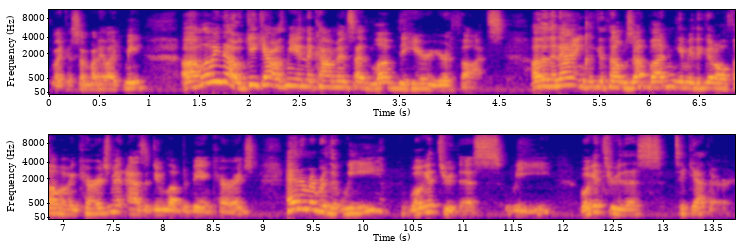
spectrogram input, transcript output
like somebody like me. Uh, let me know. Geek out with me in the comments. I'd love to hear your thoughts. Other than that, can click the thumbs up button. Give me the good old thumb of encouragement, as I do love to be encouraged. And remember that we will get through this. We will get through this together.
